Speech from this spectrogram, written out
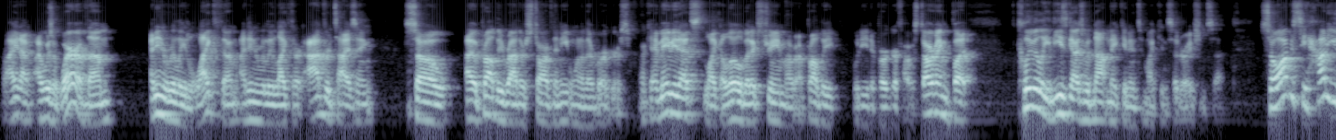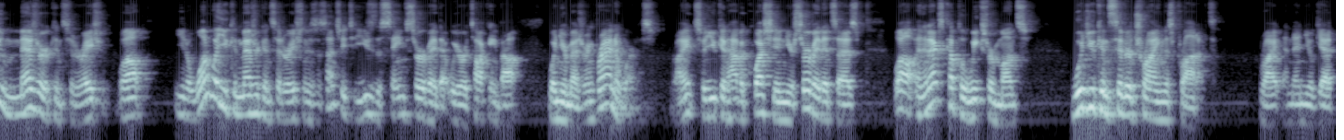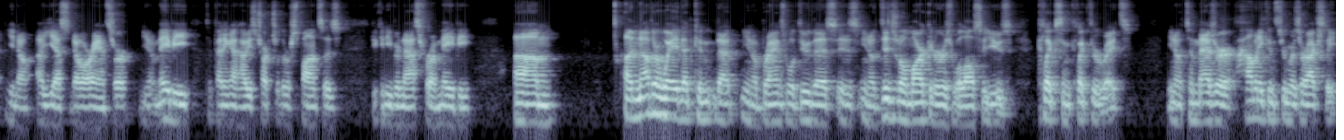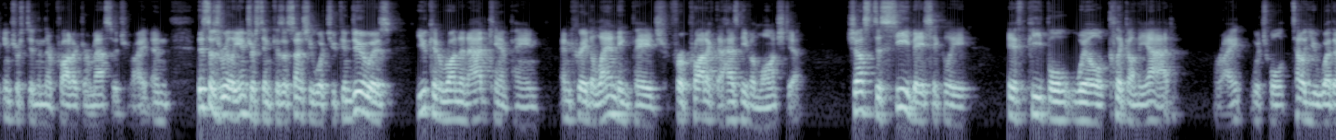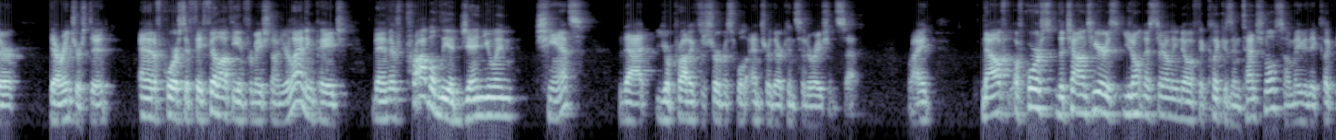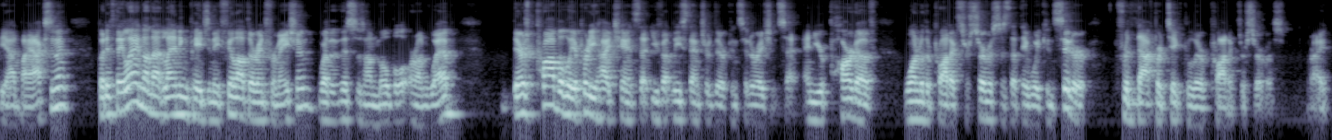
Right? I, I was aware of them, I didn't really like them. I didn't really like their advertising. So I would probably rather starve than eat one of their burgers. Okay, maybe that's like a little bit extreme. I probably would eat a burger if I was starving, but clearly these guys would not make it into my consideration set. So obviously, how do you measure consideration? Well, you know, one way you can measure consideration is essentially to use the same survey that we were talking about when you're measuring brand awareness, right? So you can have a question in your survey that says, well, in the next couple of weeks or months, would you consider trying this product? Right. And then you'll get, you know, a yes, no, or answer. You know, maybe depending on how you structure the responses, you can even ask for a maybe. Um, another way that can that you know brands will do this is you know digital marketers will also use clicks and click-through rates you know to measure how many consumers are actually interested in their product or message right and this is really interesting because essentially what you can do is you can run an ad campaign and create a landing page for a product that hasn't even launched yet, just to see basically if people will click on the ad, right? Which will tell you whether they're interested. And then, of course, if they fill out the information on your landing page, then there's probably a genuine chance that your product or service will enter their consideration set, right? Now, of course, the challenge here is you don't necessarily know if the click is intentional. So maybe they click the ad by accident. But if they land on that landing page and they fill out their information, whether this is on mobile or on web, there's probably a pretty high chance that you've at least entered their consideration set and you're part of one of the products or services that they would consider for that particular product or service, right?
